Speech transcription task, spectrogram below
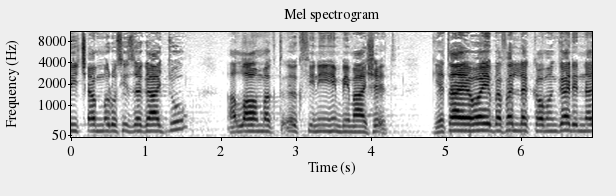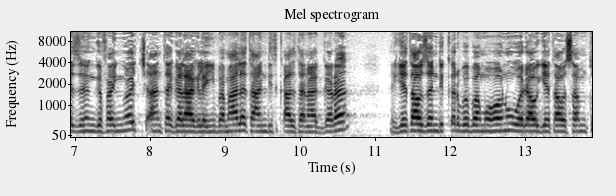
ሊጨምሩ ሲዘጋጁ አላሁመ እክፊኒህም ቢማሽእት ጌታዬ ሆይ በፈለግከው መንገድ እነዚህን ግፈኞች አንተ ገላግለኝ በማለት አንዲት ቃል ተናገረ። ጌታው ዘንድ ቅርብ በመሆኑ ወዳው ጌታው ሰምቶ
